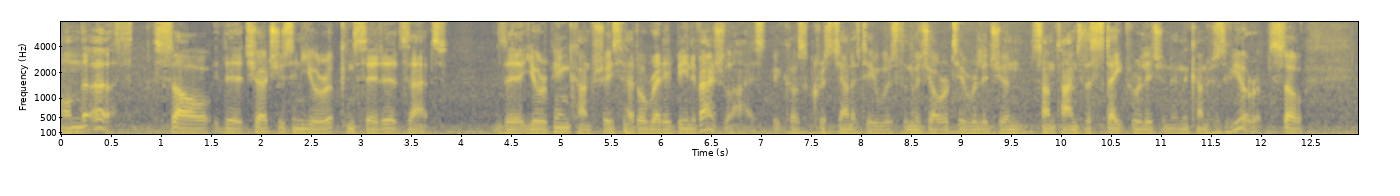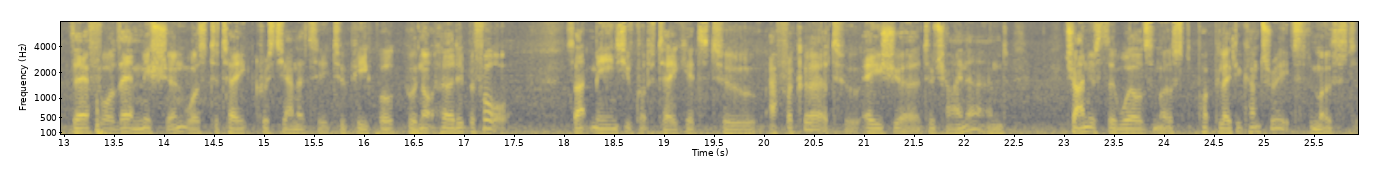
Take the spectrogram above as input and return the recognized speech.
on the earth. So the churches in Europe considered that the European countries had already been evangelized because Christianity was the majority religion, sometimes the state religion in the countries of Europe. So, therefore, their mission was to take Christianity to people who had not heard it before. So that means you've got to take it to Africa, to Asia, to China, and China is the world's most populated country. It's the most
